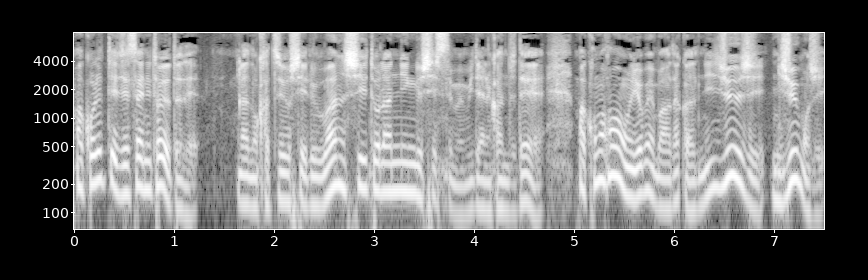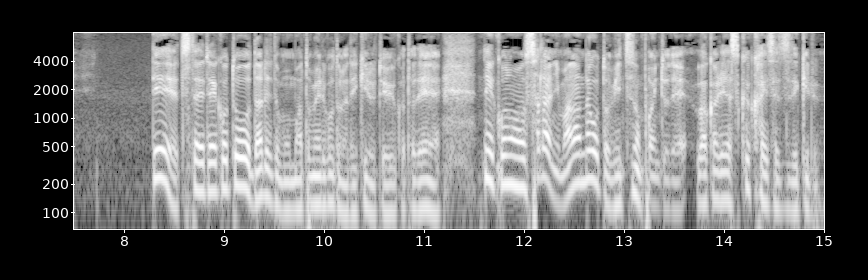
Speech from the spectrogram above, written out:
まあこれって実際にトヨタであの、活用しているワンシートランニングシステムみたいな感じで、まあ、この本を読めば、だから20字、20文字で伝えたいことを誰でもまとめることができるということで、で、このさらに学んだことを3つのポイントで分かりやすく解説できる。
